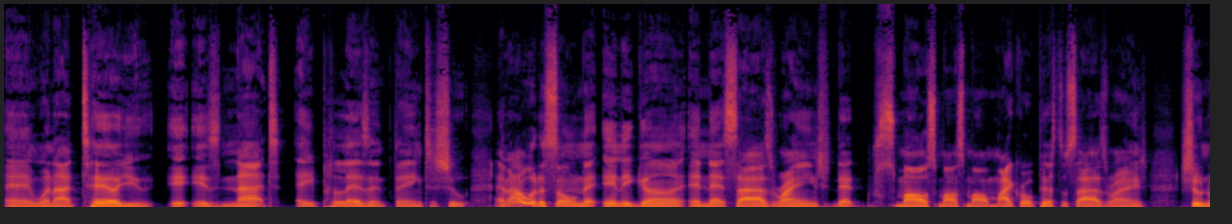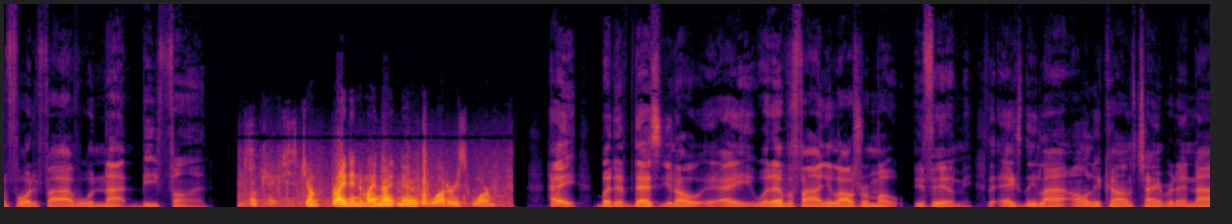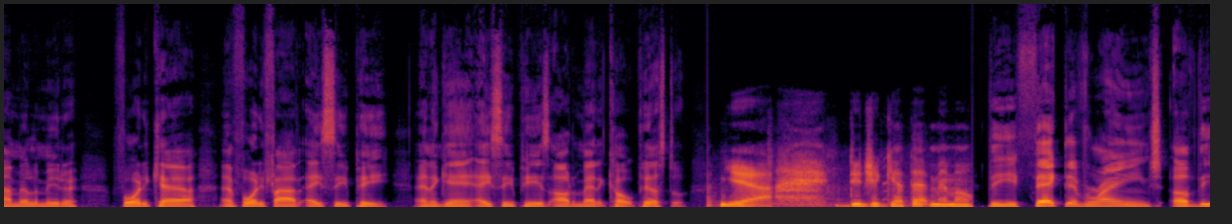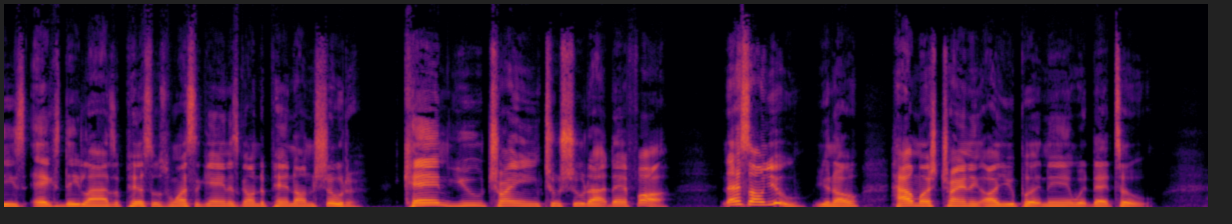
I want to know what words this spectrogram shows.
And when I tell you, it is not a pleasant thing to shoot. And I would assume that any gun in that size range, that small, small, small micro pistol size range, shooting a 45 will not be fun. Okay, just jump right into my nightmare. The water is warm. Hey, but if that's, you know, hey, whatever find your lost remote, you feel me? The XD line only comes chambered in 9 millimeter, 40 cal, and 45 ACP. And again, ACP is automatic Colt pistol. Yeah. Did you get that memo? The effective range of these XD lines of pistols, once again, is going to depend on the shooter. Can you train to shoot out that far? That's on you, you know. How much training are you putting in with that tool?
